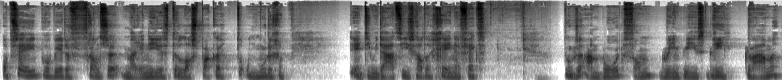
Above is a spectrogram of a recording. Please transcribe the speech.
Op zee probeerden Franse mariniers de lastpakken te ontmoedigen. De intimidaties hadden geen effect. Toen ze aan boord van Greenpeace 3 kwamen,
